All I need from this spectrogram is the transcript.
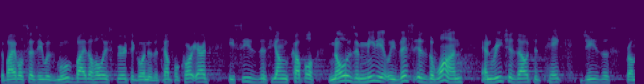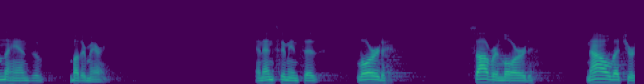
The Bible says he was moved by the Holy Spirit to go into the temple courtyards. He sees this young couple, knows immediately this is the one, and reaches out to take Jesus from the hands of Mother Mary. And then Simeon says, Lord, sovereign Lord, now let your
